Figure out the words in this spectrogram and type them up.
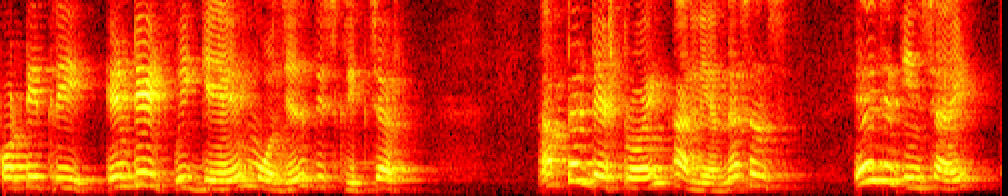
43. Indeed, we gave Moses the scripture after destroying earlier nations as an insight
